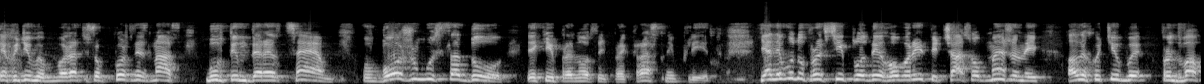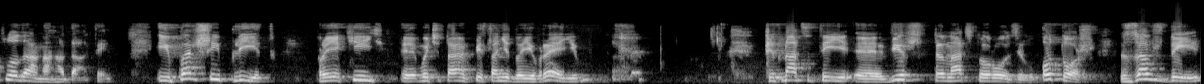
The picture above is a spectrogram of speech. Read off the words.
Я хотів би побажати, щоб кожен з нас був тим деревцем в Божому саду, який приносить прекрасний плід. Я не буду про всі плоди говорити, час обмежений, але хотів би про два плода нагадати. І перший плід, про який е, ми читаємо в післанні до євреїв, 15-й е, вірш 13 розділу. Отож, завжди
